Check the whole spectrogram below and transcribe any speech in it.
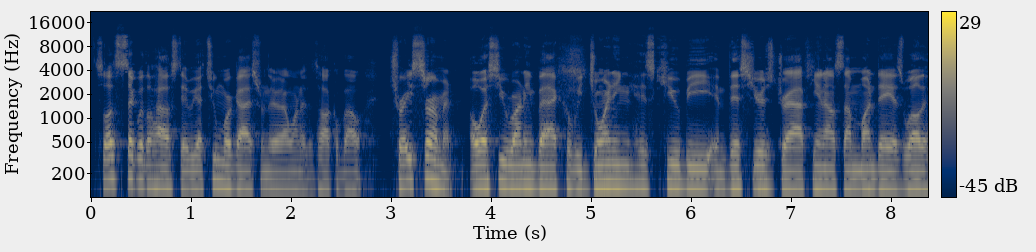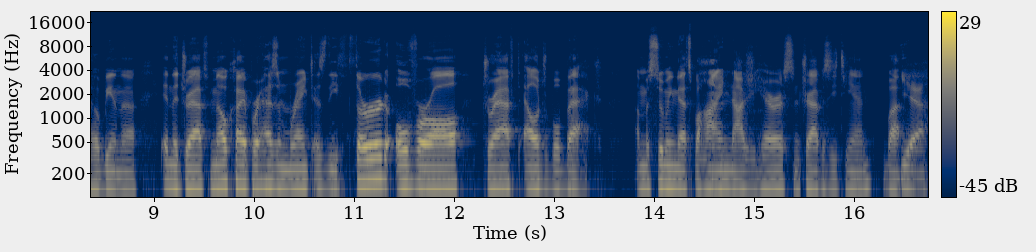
So let's stick with Ohio State. We got two more guys from there that I wanted to talk about. Trey Sermon, OSU running back, who'll be joining his QB in this year's draft. He announced on Monday as well that he'll be in the in the draft. Mel Kiper has him ranked as the third overall draft eligible back. I'm assuming that's behind Najee Harris and Travis Etienne. But Yeah.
